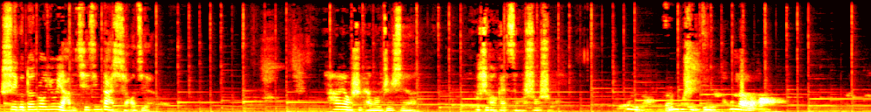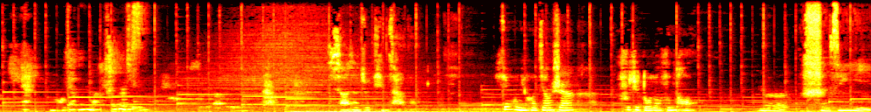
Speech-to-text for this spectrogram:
是一个端庄优雅的千金大小姐，她要是看到这些，不知道该怎么收拾我。会的，咱们不是已经回来了吗？哎，你回家跟你妈说说就行。想想就挺惨的，辛苦你和江山出去夺得风头。那沈心意，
